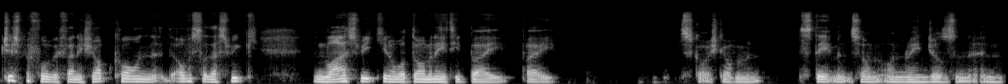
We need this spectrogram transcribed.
just before we finish up, Colin, obviously this week and last week, you know, we're dominated by by Scottish government statements on, on Rangers and, and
